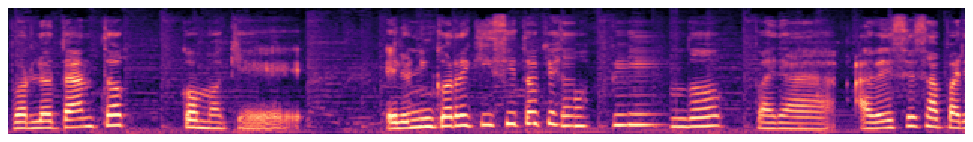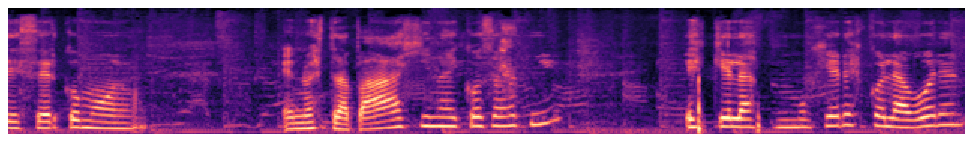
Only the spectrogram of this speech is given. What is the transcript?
Por lo tanto, como que el único requisito que estamos pidiendo para a veces aparecer como en nuestra página y cosas así es que las mujeres colaboren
